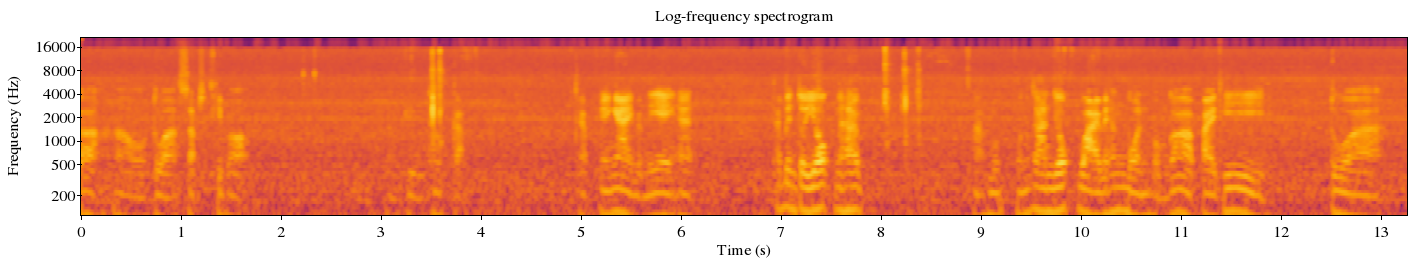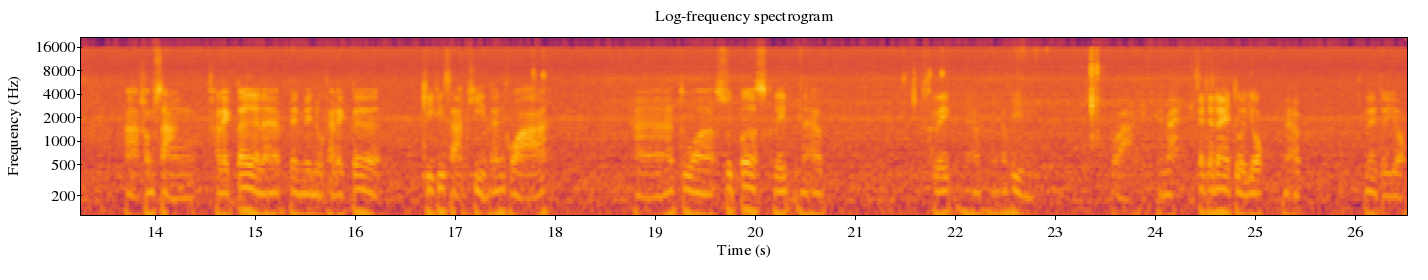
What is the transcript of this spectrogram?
ก็เอาตัว subscript ออก พิมพ์เท่ากับครับง่ายๆแบบนี้เองฮะ ถ้าเป็นตัวยกนะครับผมผมต้องการยก y ไปข้างบน ผมก็ไปที่ตัวคำสั่ง character นะฮะ เป็นเมนู character คลิกที่ 3 ขีดด้านขวา หาตัว super script นะครับ คลิกนะครับ แล้วก็พิมพ์ y เห็นไหมก็จะได้ตัวยกนะครับ ได้ตัวยก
